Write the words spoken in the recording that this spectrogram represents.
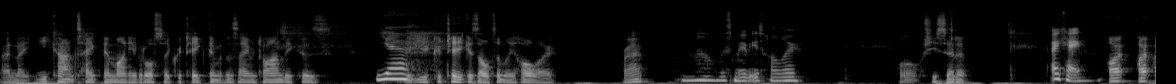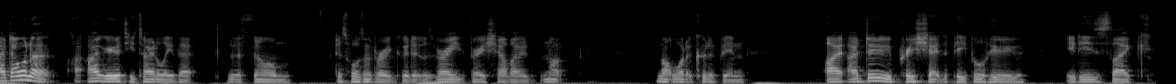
I don't know. You can't take their money, but also critique them at the same time because Yeah. your critique is ultimately hollow, right? Well, this movie is hollow. Well, she said it. Okay. I, I, I don't want to. I, I agree with you totally that the film just wasn't very good. It was very very shallow. Not not what it could have been. I I do appreciate the people who it is like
